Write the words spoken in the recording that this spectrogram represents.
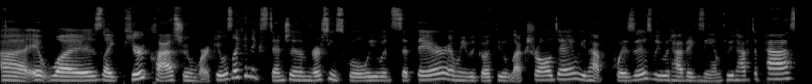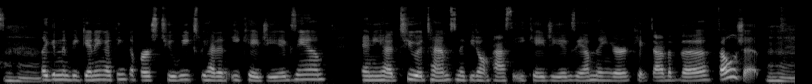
uh, it was like pure classroom work it was like an extension of nursing school we would sit there and we would go through lecture all day we'd have quizzes we would have exams we'd have to pass mm-hmm. like in the beginning i think the first two weeks we had an ekg exam and you had two attempts and if you don't pass the ekg exam then you're kicked out of the fellowship. Mm-hmm.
